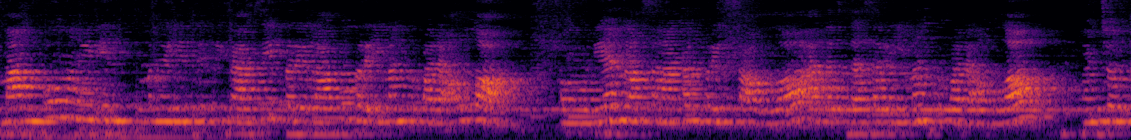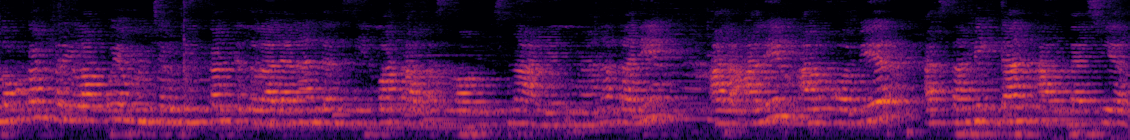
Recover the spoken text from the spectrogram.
mampu mengident- mengidentifikasi perilaku beriman kepada Allah. Kemudian melaksanakan perintah Allah atas dasar iman kepada Allah, mencontohkan perilaku yang mencerminkan keteladanan dan sifat Al-Asmaul Husna yaitu mana tadi Al-Alim, Al-Khabir, As-Sami dan Al-Basyir.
